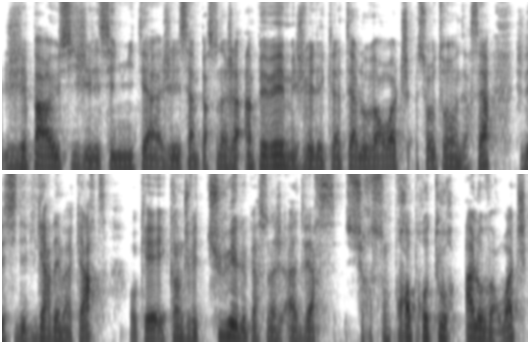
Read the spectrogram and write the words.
j'ai pas réussi, j'ai laissé une unité, j'ai laissé un personnage à 1 PV mais je vais l'éclater à l'Overwatch sur le tour de mon adversaire, j'ai décidé de garder ma carte, ok, et quand je vais tuer le personnage adverse sur son propre tour à l'Overwatch,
